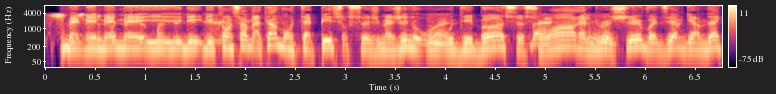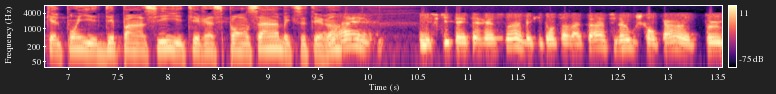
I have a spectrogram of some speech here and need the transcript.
mais mais, mais, mais les, conservateurs vont taper sur ce, j'imagine, au, débat ce ben, soir. Andrew Scheer va dire, regardez à quel point il est dépensier, il est irresponsable, etc. Ouais. Mais ce qui est intéressant avec les conservateurs, c'est là où je comprends un peu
